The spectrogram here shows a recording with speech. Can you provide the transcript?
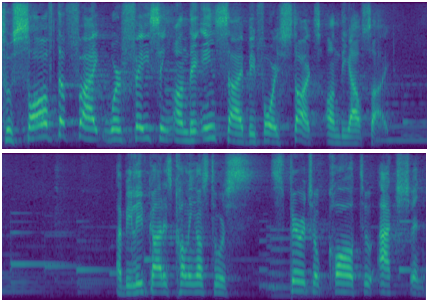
to solve the fight we're facing on the inside before it starts on the outside. I believe God is calling us to a spiritual call to action.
